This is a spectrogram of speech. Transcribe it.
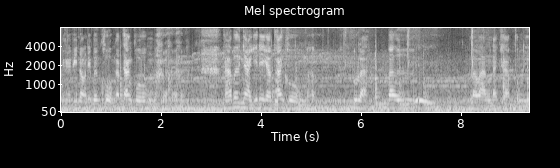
ยังไงพี่น้องในเบื้องโค้งครับทางโค้ง หาเบื้องยากอยี่ดีครับทางโค้งครับรู้ล่ะเบอร์ระวังนะครับ ตรงนี้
